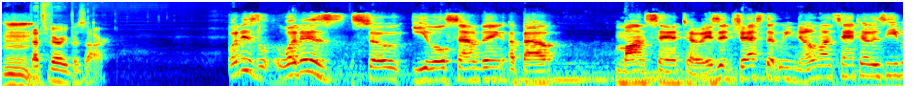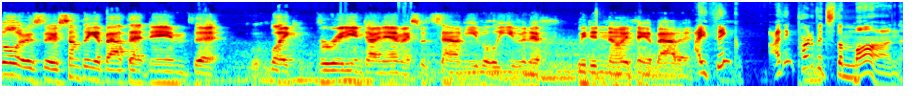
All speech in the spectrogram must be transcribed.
Mm. That's very bizarre. What is what is so evil sounding about Monsanto? Is it just that we know Monsanto is evil, or is there something about that name that, like Viridian Dynamics, would sound evil even if we didn't know anything about it? I think I think part of it's the Mon.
